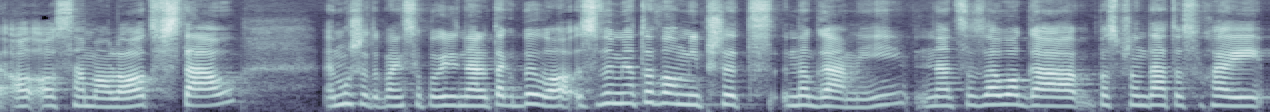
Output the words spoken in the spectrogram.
y, o, o samolot, wstał, Muszę to Państwu powiedzieć, no ale tak było. Zwymiotował mi przed nogami, na co załoga posprzątała to, słuchaj,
